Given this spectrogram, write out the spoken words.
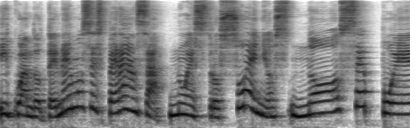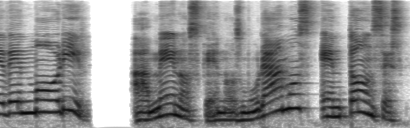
Y cuando tenemos esperanza, nuestros sueños no se pueden morir a menos que nos muramos, entonces,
